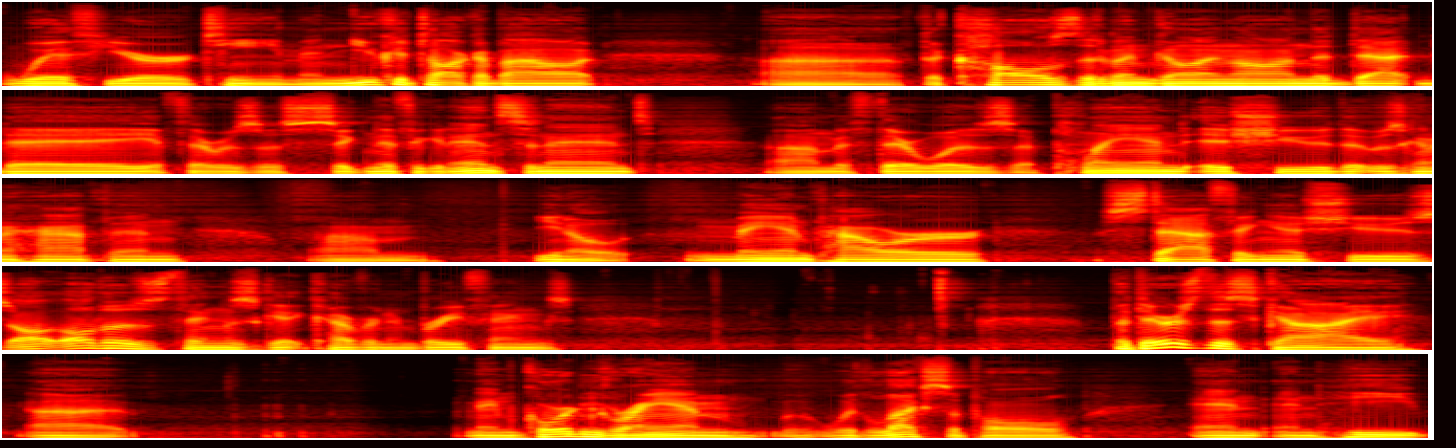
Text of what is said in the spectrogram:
with your team. And you could talk about uh, the calls that have been going on the, that day, if there was a significant incident, um, if there was a planned issue that was going to happen, um, you know, manpower, staffing issues, all, all those things get covered in briefings. But there's this guy uh, named Gordon Graham with Lexipol, and and he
